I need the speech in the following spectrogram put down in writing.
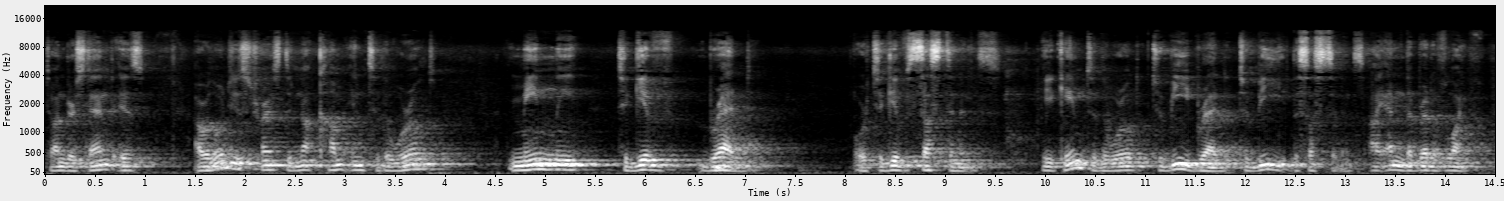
to understand is our Lord Jesus Christ did not come into the world mainly to give bread or to give sustenance. He came to the world to be bread, to be the sustenance. I am the bread of life.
